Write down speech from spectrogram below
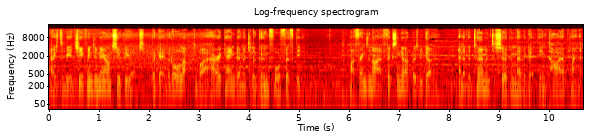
I used to be a chief engineer on super yachts, but gave it all up to buy a hurricane damaged Lagoon 450. My friends and I are fixing it up as we go and are determined to circumnavigate the entire planet.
